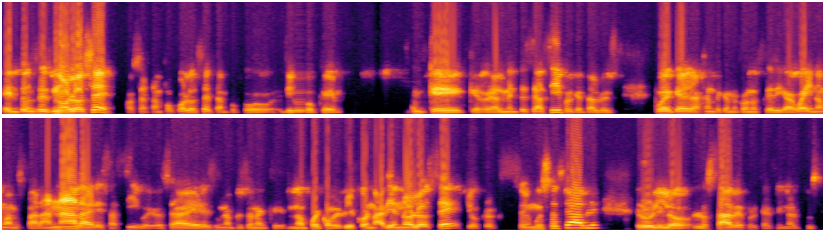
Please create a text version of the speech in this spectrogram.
Entonces, no lo sé, o sea, tampoco lo sé, tampoco digo que, que, que realmente sea así, porque tal vez puede que haya gente que me conozca y diga, güey, no mames, para nada eres así, güey. O sea, eres una persona que no puede convivir con nadie, no lo sé. Yo creo que soy muy sociable. Ruli lo, lo sabe porque al final, pues,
